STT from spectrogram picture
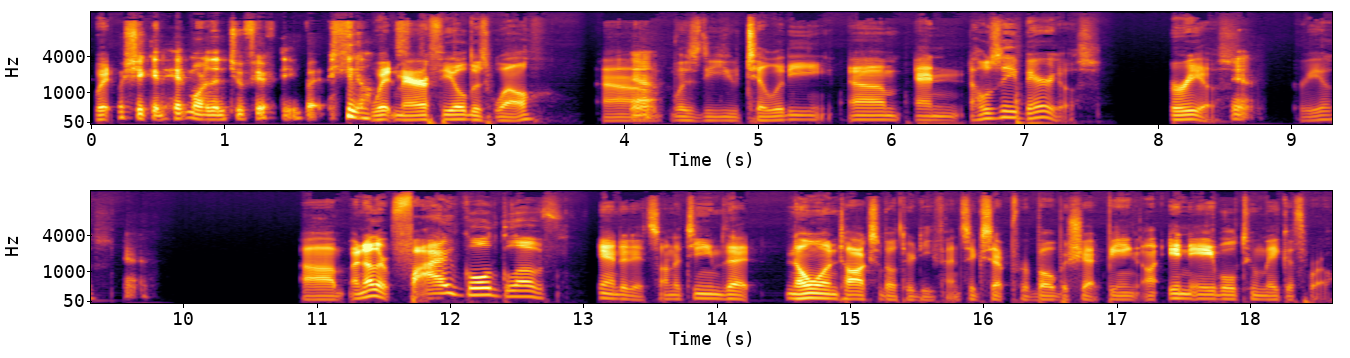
Whit- Wish he could hit more than 250, but you know. Whit Merrifield as well. Um, Yeah. Was the utility. Um, and Jose Berrios. Berrios. Yeah. Berrios. Yeah. Um, another five gold glove candidates on a team that no one talks about their defense except for Bo Bichette being uh, unable to make a throw.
